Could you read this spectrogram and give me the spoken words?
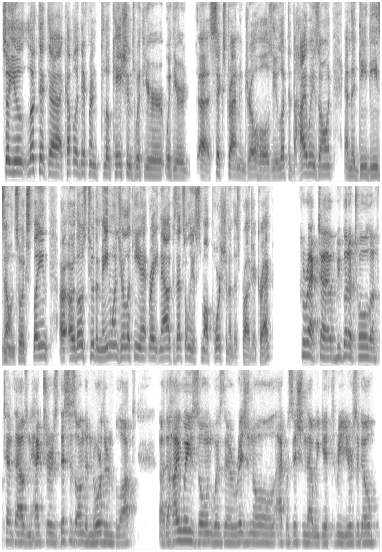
So you looked at uh, a couple of different locations with your with your uh, six diamond drill holes. You looked at the highway zone and the DD zone. So explain, are, are those two the main ones you're looking at right now? Because that's only a small portion of this project, correct? Correct. Uh, we've got a total of 10,000 hectares. This is on the northern block. Uh, the highway zone was the original acquisition that we did three years ago.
